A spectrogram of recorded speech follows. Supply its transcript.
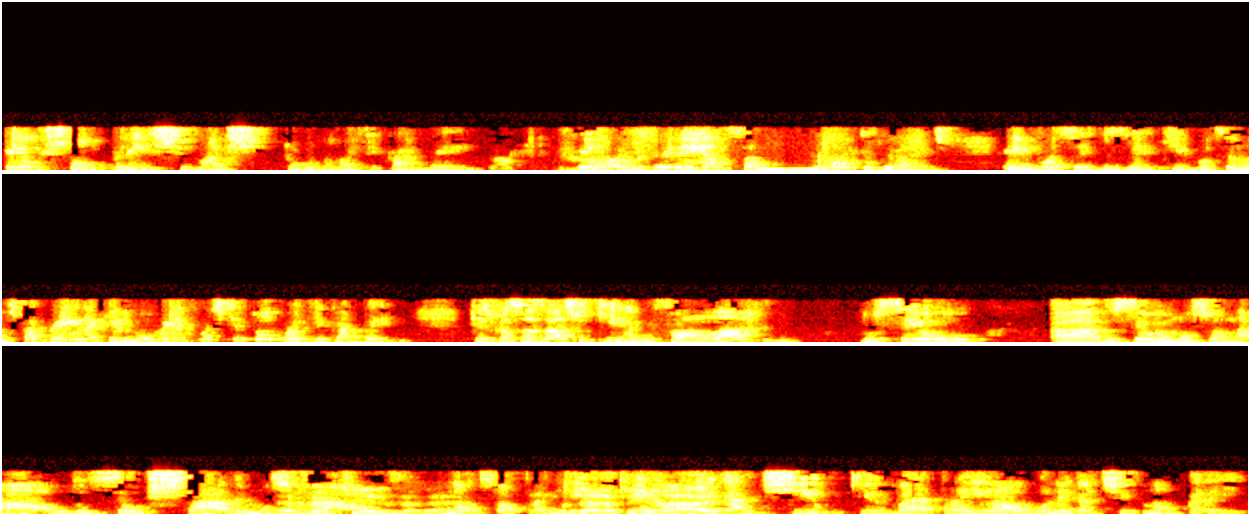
eu estou triste, mas tudo vai ficar bem. Tem uma diferença muito grande em você dizer que você não está bem naquele momento, mas que tudo vai ficar bem. Que as pessoas acham que o falar do seu ah, do seu emocional, do seu estado emocional, é fraqueza, né? não só fraqueza, que é um negativo que vai atrair é. algo negativo. Não, peraí.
